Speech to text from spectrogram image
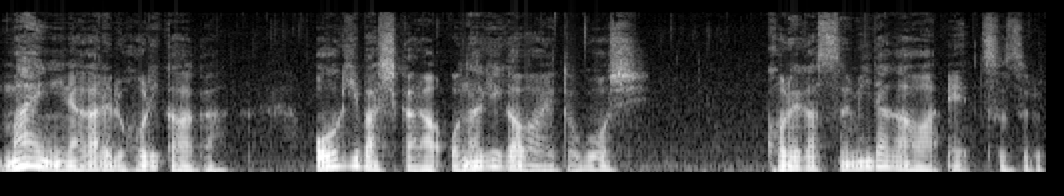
前に流れる堀川が扇橋から小名木川へと合しこれが隅田川へ通ずる。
